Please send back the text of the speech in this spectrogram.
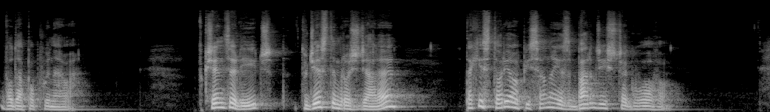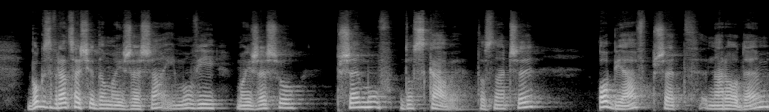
woda popłynęła. W Księdze Licz, w 20 rozdziale, ta historia opisana jest bardziej szczegółowo. Bóg zwraca się do Mojżesza i mówi: Mojżeszu, przemów do skały, to znaczy objaw przed narodem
